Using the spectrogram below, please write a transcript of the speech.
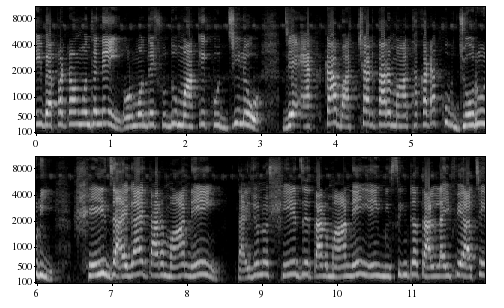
এই ব্যাপারটা ওর মধ্যে নেই। ওর মধ্যে শুধু মাকে খুঁজছিল যে একটা বাচ্চার তার মা থাকাটা খুব জরুরি। সেই জায়গায় তার মা নেই। তাই জন্য সে যে তার মা নেই, এই মিসিংটা তার লাইফে আছে,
